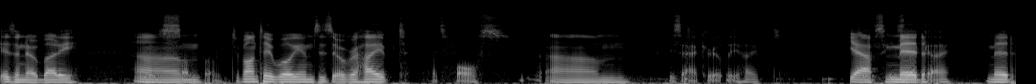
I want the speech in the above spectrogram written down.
is a nobody. Um. Javonte Williams is overhyped. That's false. Um, He's accurately hyped. Yeah, he's mid, That guy. mid,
